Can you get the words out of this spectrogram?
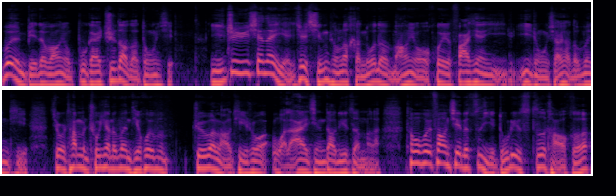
问别的网友不该知道的东西。以至于现在也是形成了很多的网友会发现一一种小小的问题，就是他们出现了问题会问追问老 T 说我的爱情到底怎么了？他们会放弃了自己独立思考和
